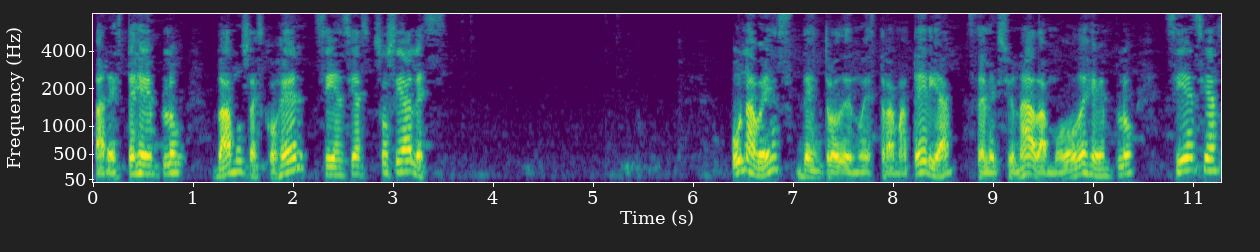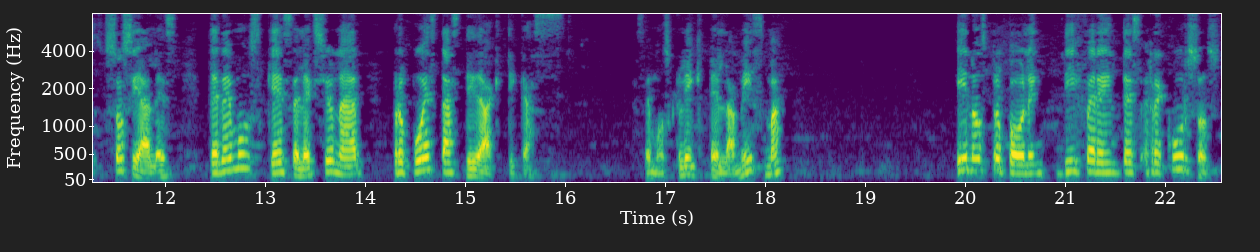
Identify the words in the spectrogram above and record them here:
Para este ejemplo, vamos a escoger ciencias sociales. Una vez dentro de nuestra materia seleccionada a modo de ejemplo, ciencias sociales, tenemos que seleccionar propuestas didácticas. Hacemos clic en la misma y nos proponen diferentes recursos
